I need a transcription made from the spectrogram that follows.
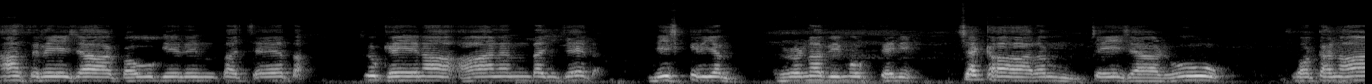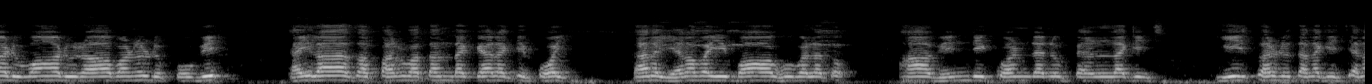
ఆశ్లేష కౌగిలింత చేత సుఖేన ఆనందం చేత నిష్క్రియం రుణ విముక్తిని చకారం చేశాడు. ఒకనాడు వాడు రావణుడు కొవ్వి కైలాస పర్వతం దగ్గరకి పోయి తన ఇరవై బాహువులతో ఆ వెండి కొండను పెళ్ళగించి ఈశ్వరుడు తనకిచ్చిన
